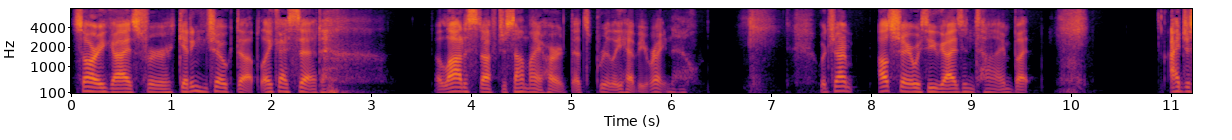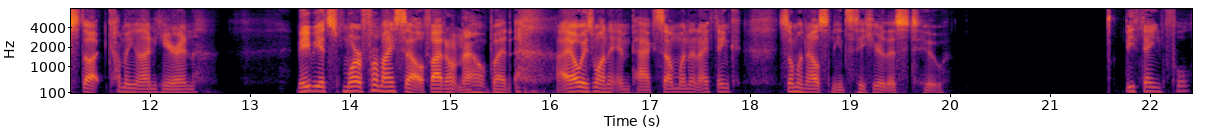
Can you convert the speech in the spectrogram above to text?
Sorry, guys, for getting choked up. Like I said, a lot of stuff just on my heart that's really heavy right now, which I'm I'll share with you guys in time. But I just thought coming on here and maybe it's more for myself. I don't know, but I always want to impact someone, and I think someone else needs to hear this too. Be thankful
